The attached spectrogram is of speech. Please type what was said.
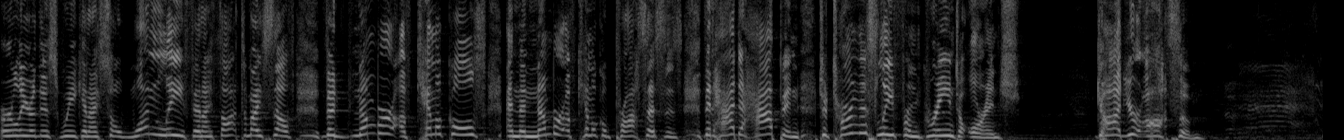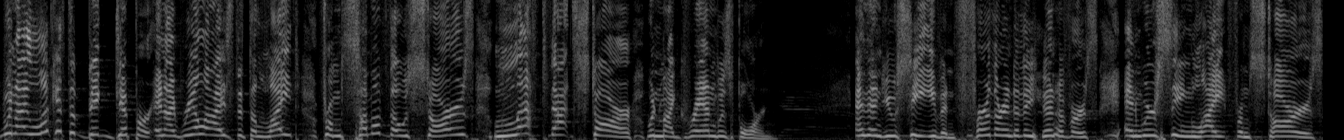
earlier this week and I saw one leaf, and I thought to myself, the number of chemicals and the number of chemical processes that had to happen to turn this leaf from green to orange. God, you're awesome. When I look at the Big Dipper and I realize that the light from some of those stars left that star when my grand was born. And then you see even further into the universe, and we're seeing light from stars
